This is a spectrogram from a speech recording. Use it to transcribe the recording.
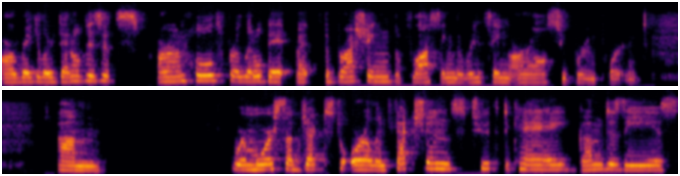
our regular dental visits are on hold for a little bit, but the brushing, the flossing, the rinsing are all super important. Um, we're more subject to oral infections, tooth decay, gum disease,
